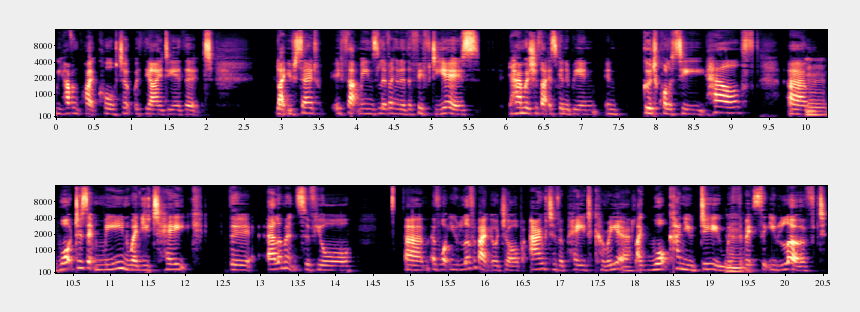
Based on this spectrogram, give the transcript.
we haven't quite caught up with the idea that like you've said if that means living another 50 years how much of that is going to be in in good quality health um, mm. what does it mean when you take the elements of your um, of what you love about your job out of a paid career. Like, what can you do with mm. the bits that you loved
